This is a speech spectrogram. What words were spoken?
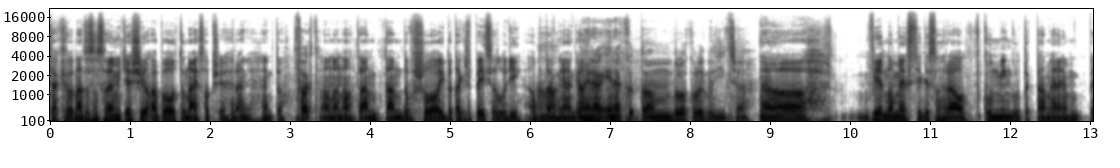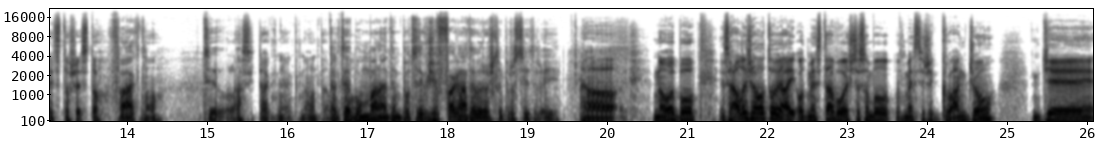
Tak na to som sa veľmi tešil a bolo to najslabšie hranie. Hento. Fakt? No, no, no, tam, tam došlo iba tak, že 50 ľudí, alebo tak nejak. A jinak, jinak tam bylo kolik lidí třeba? Uh, v jednom meste, kde som hral v Kunmingu, tak tam, ja neviem, 500-600. Fakt? No, Ty vole. asi tak nejak, no. Tam Tak to je bomba, ne? Ten pocit, takže fakt na tebe došli prostě ty lidi. Uh, no lebo záležalo to aj od mesta, bo ešte som bol v meste, že Guangzhou, kde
